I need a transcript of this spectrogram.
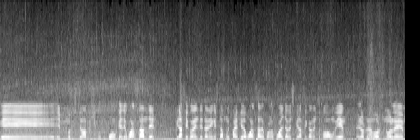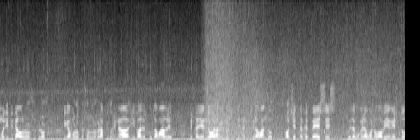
eh, el mismo sistema físico supongo que de War Thunder. Gráficamente también está muy parecido a War Thunder, con lo cual ya veis que gráficamente juega muy bien. El ordenador no le he modificado los, digamos lo que son los gráficos ni nada y va de puta madre. Me está yendo ahora mismo mientras estoy grabando a 80 FPS. Cuidado con el agua, no va bien esto.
